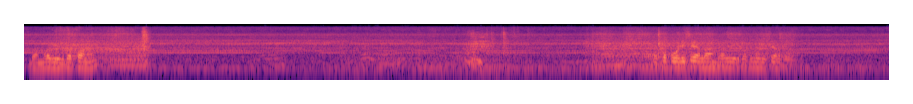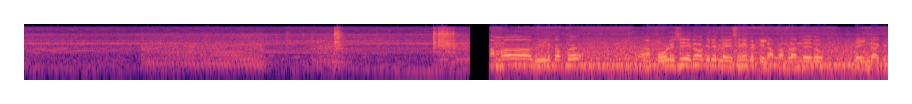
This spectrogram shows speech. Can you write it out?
ഇത് നമ്മളെ വീൽ കപ്പാണ്. ഇതൊക്കെ പോളിഷ് ചെയ്യാനുള്ള നമ്മളെ വീൽ കപ്പ് പോളിഷ് ചെയ്യാനുള്ള പോകും നമ്മൾ വീൽ കപ്പ് പോളിഷ് ചെയ്ത് നോക്കിയിട്ട് ഗ്ലേസിങ് കിട്ടിയില്ല. അപ്പോൾ നമ്മൾ എന്ത് ചെയ്തു? പെയിന്റ് ആക്കി.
